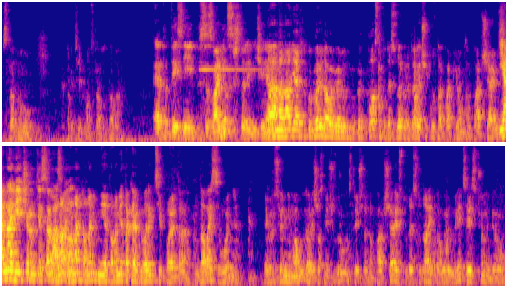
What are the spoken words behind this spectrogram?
сразу, ну, который телефон сразу дала. Это ты с ней созвонился, что ли, вечером? Да, она, она- я такой говорю, давай, говорю, ну, как классно туда-сюда, говорю, давай чайку там попьем, там пообщаемся. И она вечером тебе сама она, звонит? она, она, нет, она мне такая говорит, типа, это, ну давай сегодня. Я говорю, сегодня не могу, говорю, сейчас мне еще с другом встречусь, я там пообщаюсь туда-сюда, и потом говорю, ну я тебя, если что, наберу.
